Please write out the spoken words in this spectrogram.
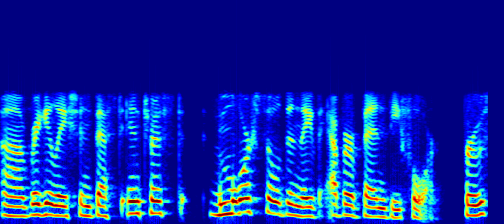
uh, regulation best interest, more so than they've ever been before. Bruce.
